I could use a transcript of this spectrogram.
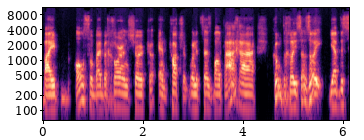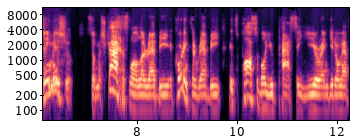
By also by Bechor and Shirk and Kachim, when it says Baltacha, Kum you have the same issue. So Mashkachas Lola Rebbe, according to Rebbe, it's possible you pass a year and you don't have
